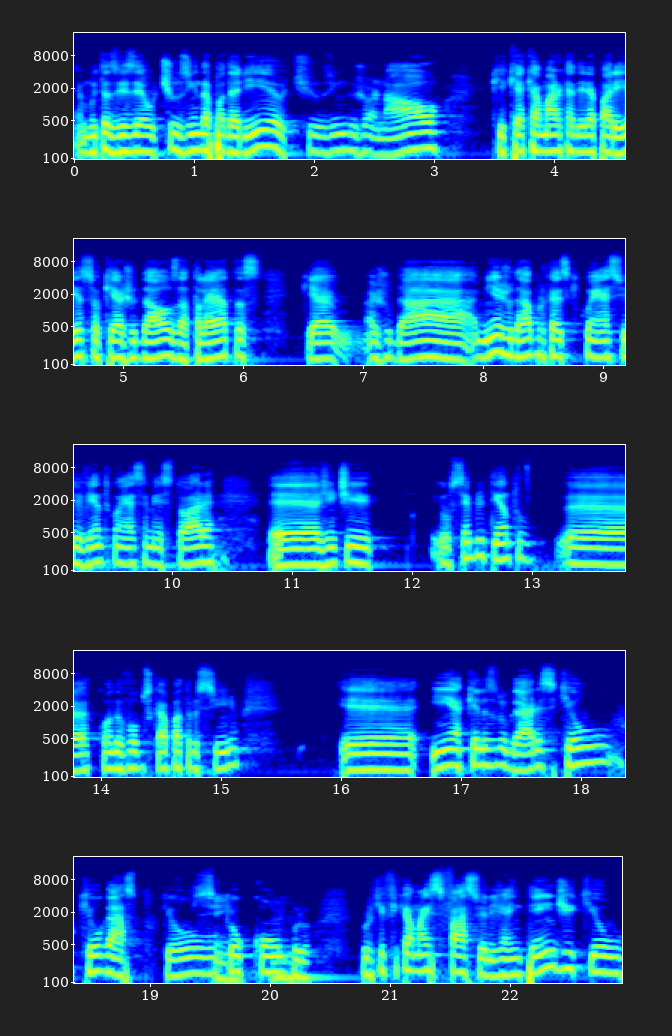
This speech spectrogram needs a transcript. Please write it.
É, muitas vezes é o tiozinho da padaria, o tiozinho do jornal, que quer que a marca dele apareça, ou quer ajudar os atletas, quer ajudar, me ajudar por causa que conhece o evento, conhece a minha história. É, a gente, eu sempre tento, é, quando eu vou buscar patrocínio, é, ir em aqueles lugares que eu, que eu gasto, que eu, Sim. que eu compro. Uhum. Porque fica mais fácil, ele já entende que eu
